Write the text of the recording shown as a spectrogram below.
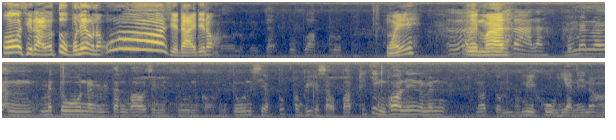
โอ้เสียดายเนาะตูบบ่แล้วเนาะโอ้เสียดายเด้เนาะเราเราจะบุบวับรถหวย เออเอิ้นมา บาทล่ะบ่แม่นว่าอันแม่ตูนน่ะตังเว้าสิแม่ตูนก่อนแม่ตูนเสียบปุ๊บทางพี่ก็เสาปั๊บที่จริงพ่อนี่น่ะมันเนาะตนบ่มีครูเฮียนให้เนาะเอา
